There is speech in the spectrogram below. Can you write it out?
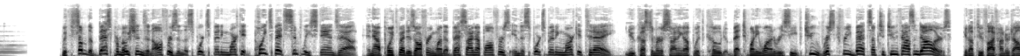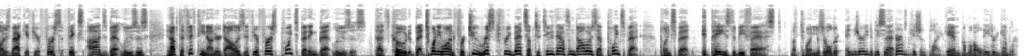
With some of the best promotions and offers in the sports betting market, PointsBet simply stands out. And now PointsBet is offering one of the best sign-up offers in the sports betting market today. New customers signing up with code BET21 receive two risk-free bets up to $2,000. Get up to $500 back if your first fixed odds bet loses, and up to $1,500 if your first points betting bet loses. That's code BET21 for two risk-free bets up to $2,000 at PointsBet. PointsBet. It pays to be fast. Must 20 years older. Injury to place that terms and conditions apply. Gambling problem. 800 gambler.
